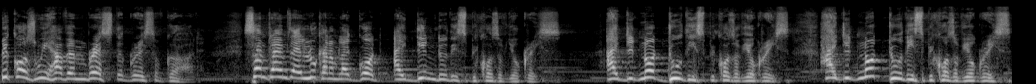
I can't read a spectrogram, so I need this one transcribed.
Because we have embraced the grace of God. Sometimes I look and I'm like, God, I didn't do this because of your grace. I did not do this because of your grace. I did not do this because of your grace.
